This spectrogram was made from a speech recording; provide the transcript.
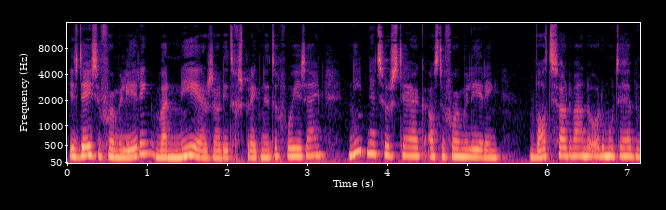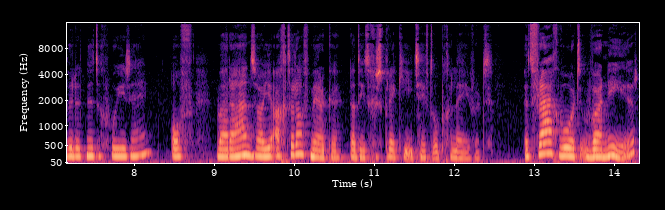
Is deze formulering, wanneer zou dit gesprek nuttig voor je zijn, niet net zo sterk als de formulering Wat zouden we aan de orde moeten hebben, wil het nuttig voor je zijn? Of waaraan zou je achteraf merken dat dit gesprek je iets heeft opgeleverd? Het vraagwoord wanneer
